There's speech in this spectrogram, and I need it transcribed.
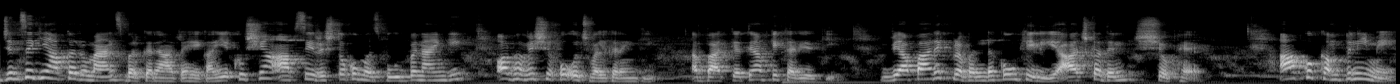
जिनसे कि आपका रोमांस बरकरार रहेगा। ये खुशियाँ आपसे रिश्तों को मज़बूत बनाएँगी और भविष्य को उज्जवल करेंगी। अब बात करते हैं आपके करियर की। व्यापारिक प्रबंधकों के लिए आज का दिन शुभ है। आपको कंपनी में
